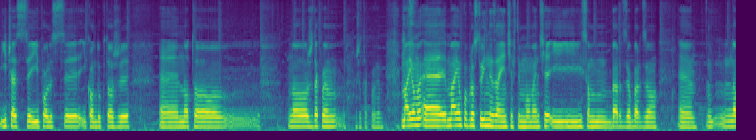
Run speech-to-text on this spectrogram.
e, i czescy, i polscy, i konduktorzy, e, no to no, że tak powiem, że tak powiem, mają, e, mają po prostu inne zajęcie w tym momencie i, i są bardzo, bardzo e, no,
